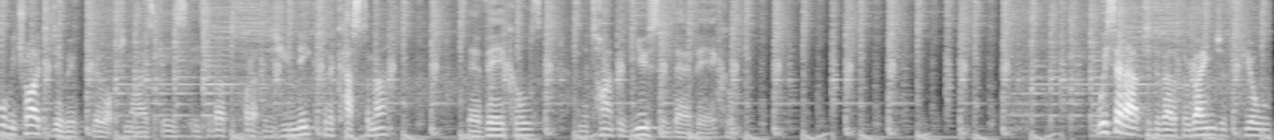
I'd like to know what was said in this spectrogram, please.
What we tried to do with Blue Optimize is, is develop a product that is unique for the customer, their vehicles and the type of use of their vehicle. We set out to develop a range of fuel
